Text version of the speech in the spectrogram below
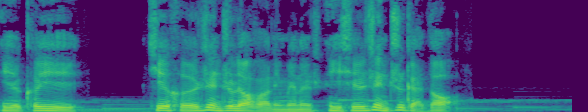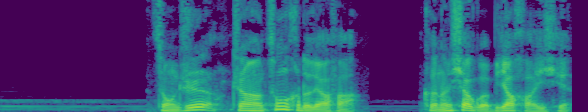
也可以结合认知疗法里面的一些认知改造。总之，这样综合的疗法可能效果比较好一些。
